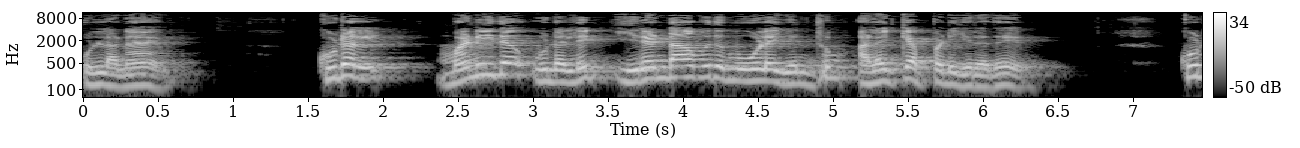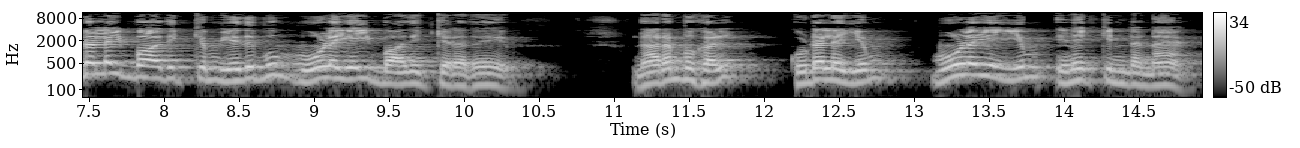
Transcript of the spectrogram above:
உள்ளன. குடல் மனித உடலின் இரண்டாவது மூளை என்றும் அழைக்கப்படுகிறது. குடலை பாதிக்கும் எதுவும் மூளையை பாதிக்கிறது. நரம்புகள் குடலையும் மூளையையும் இணைக்கின்றன.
